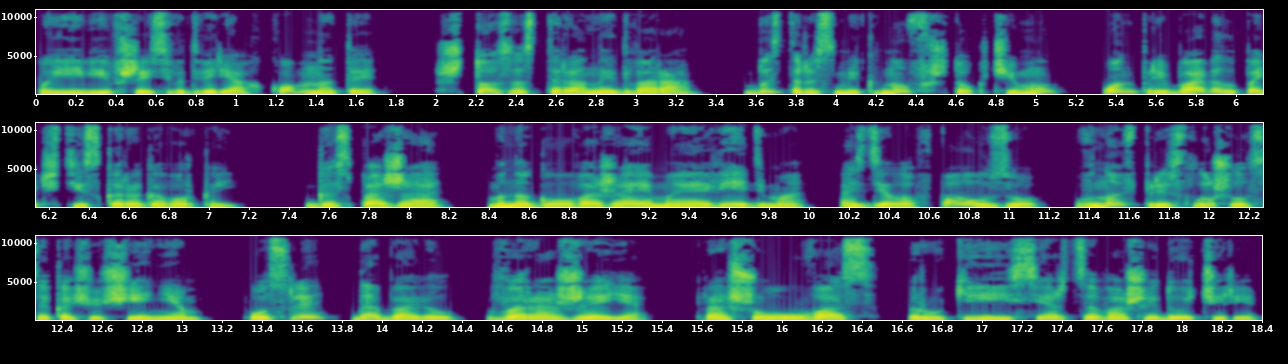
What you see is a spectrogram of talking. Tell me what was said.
появившись в дверях комнаты, что со стороны двора. Быстро смекнув, что к чему, он прибавил почти скороговоркой: "Госпожа, многоуважаемая ведьма", а сделав паузу, вновь прислушался к ощущениям, после добавил: "Ворожея". Прошу у вас руки и сердца вашей дочери.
